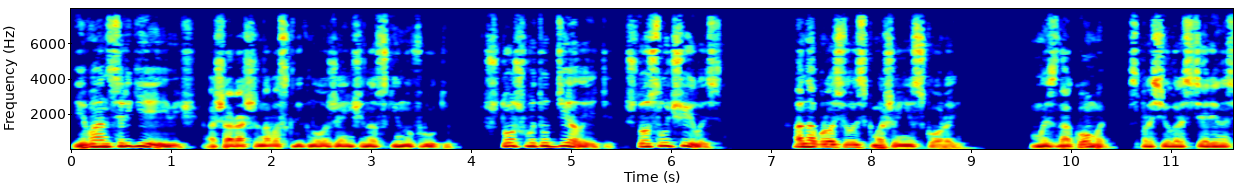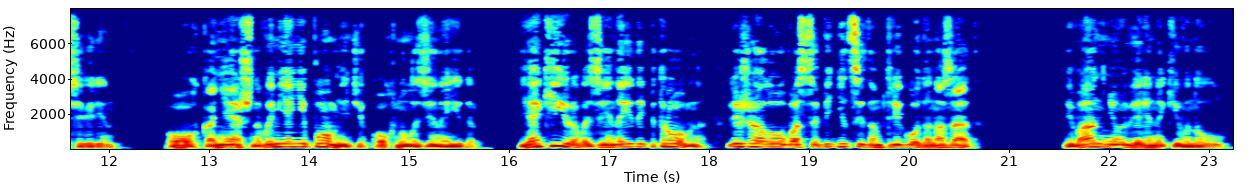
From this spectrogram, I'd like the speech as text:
«Иван Сергеевич!» – ошарашенно воскликнула женщина, вскинув руки. «Что ж вы тут делаете? Что случилось?» Она бросилась к машине скорой. «Мы знакомы?» – спросил растерянно Северин. «Ох, конечно, вы меня не помните!» – охнула Зинаида. «Я Кирова, Зинаида Петровна, лежала у вас с аппендицитом три года назад». Иван неуверенно кивнул.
